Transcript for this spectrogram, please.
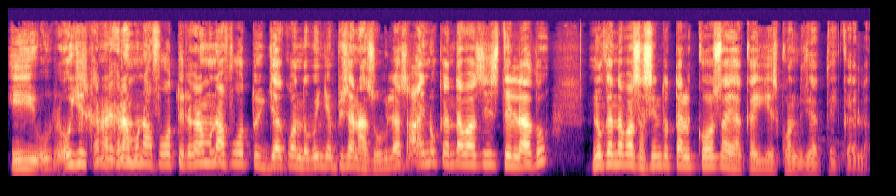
y, oye, es canal, grabamos una foto y grabamos una foto y ya cuando ven ya empiezan a subirlas, ay, no que andabas de este lado, no que andabas haciendo tal cosa y acá y es cuando ya te cae la...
